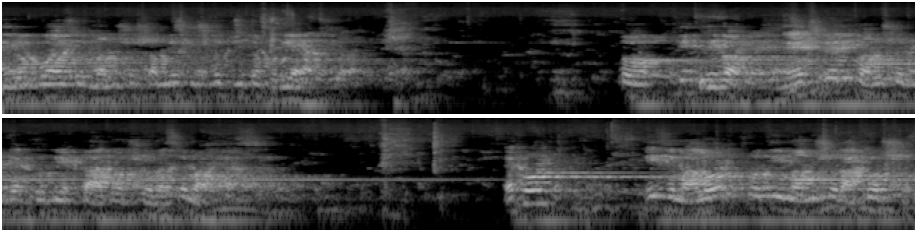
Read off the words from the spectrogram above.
দিলক বয়সে মানুষের সামনে সুসজ্জিত করিয়া রাখতে তো পৃথিবীভাবে ন্যাচারালি মানুষের এটার প্রতি একটা আকর্ষণ আছে, মায়া আছে। এখন এই যে মানব প্রতি মানুষের আকর্ষণ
